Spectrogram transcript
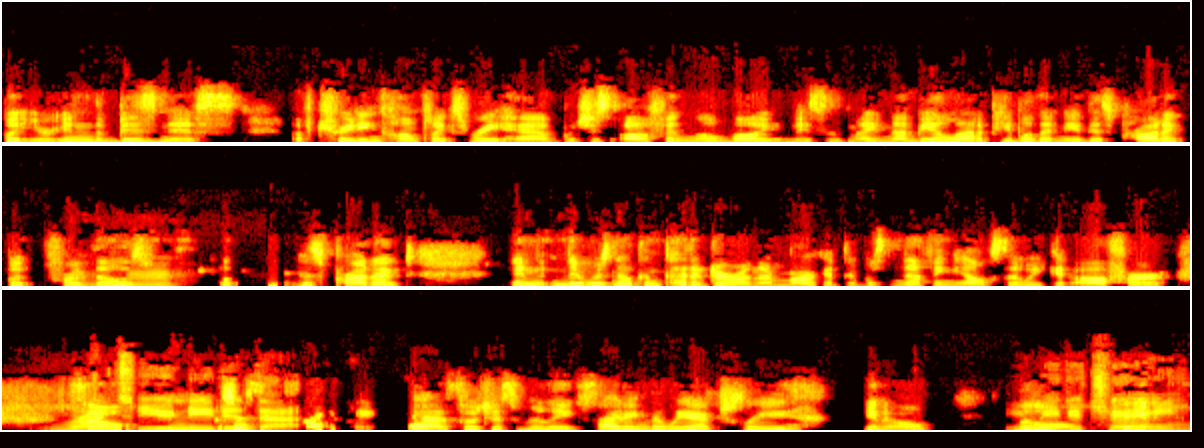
but you're in the business of treating complex rehab, which is often low volume. This might not be a lot of people that need this product, but for mm-hmm. those people that need this product, and there was no competitor on the market. There was nothing else that we could offer. Right. So, so you needed that. Exciting. Yeah. So it's just really exciting that we actually, you know, you little made a change.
